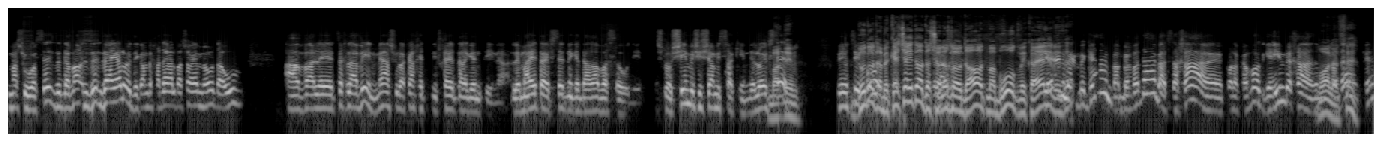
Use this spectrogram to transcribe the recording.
מה, שהוא עושה, זה דבר, זה, זה היה לו את זה, גם בחדר הלבשה היה מאוד אהוב, אבל אה, צריך להבין, מאז שהוא לקח את נבחרת ארגנטינה, למעט ההפסד נגד ערב הסעודית, 36 משחקים ללא הפסד. מדהים. ברציפות. דודו, אתה בקשר איתו? אתה שולח לו הודעות, מברוק וכאלה כן, וזה? כן, בוודאי, בהצלחה, כל הכבוד, גאים בך, וואלה, יפה. כן.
